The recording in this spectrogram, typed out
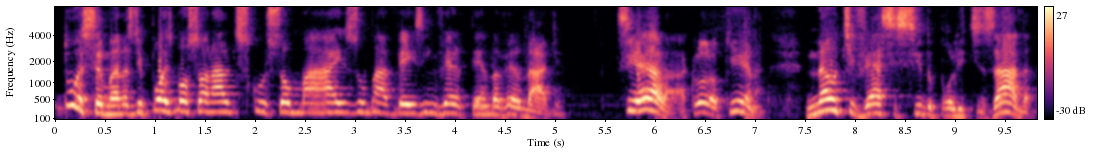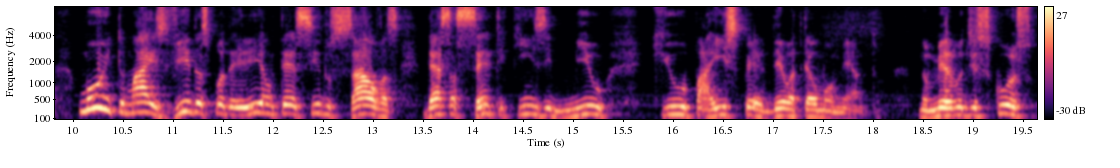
Duas semanas depois, Bolsonaro discursou mais uma vez invertendo a verdade. Se ela, a cloroquina, não tivesse sido politizada, muito mais vidas poderiam ter sido salvas dessas 115 mil que o país perdeu até o momento. No mesmo discurso,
